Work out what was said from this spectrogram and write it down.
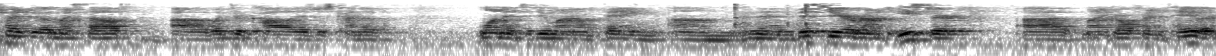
tried to do it myself. Uh, went through college, just kind of wanted to do my own thing. Um, and then this year around Easter, uh, my girlfriend Taylor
